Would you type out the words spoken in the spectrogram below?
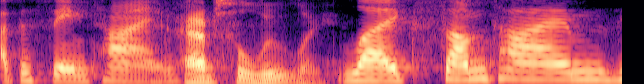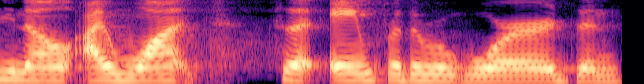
at the same time. Absolutely. Like sometimes, you know, I want to aim for the rewards and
